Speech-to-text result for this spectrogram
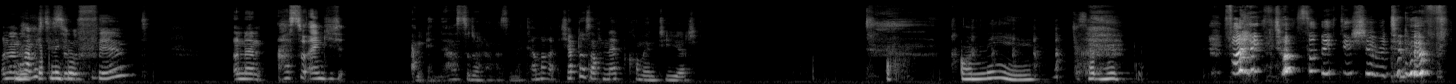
und dann Ich habe ich hab dich nicht so gefilmt und dann hast du eigentlich, am Ende hast du doch noch was in der Kamera. Ich habe das auch nett kommentiert. Oh nee, das hat mir. Vor allem, du hast so richtig schön mit den Hüften.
